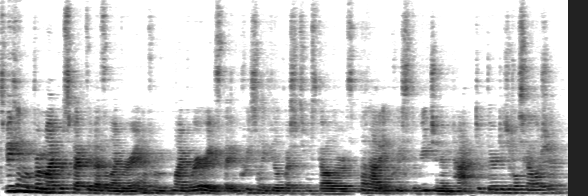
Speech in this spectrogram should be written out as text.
Speaking from my perspective as a librarian and from libraries that increasingly field questions from scholars about how to increase the reach and impact of their digital scholarship,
